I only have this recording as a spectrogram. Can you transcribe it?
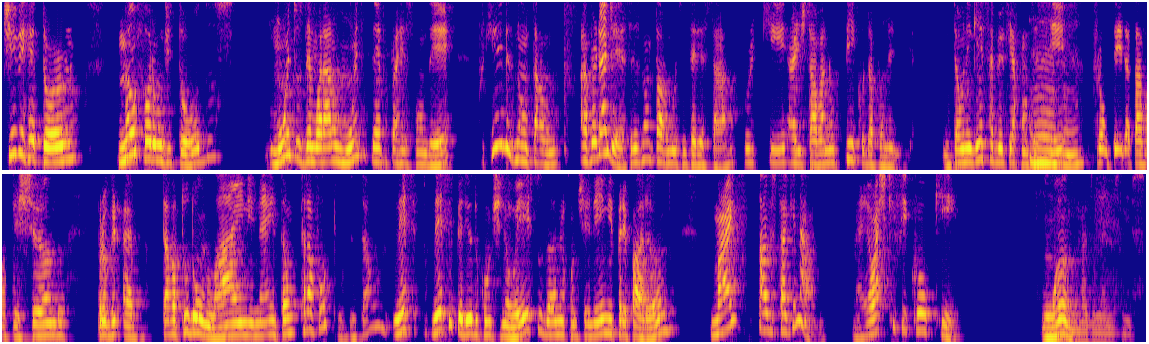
tive retorno. Não foram de todos, muitos demoraram muito tempo para responder, porque eles não estavam. A verdade é essa, eles não estavam muito interessados, porque a gente estava no pico da pandemia. Então ninguém sabia o que ia acontecer, uhum. fronteira estava fechando, estava é, tudo online, né? Então travou tudo. Então, nesse, nesse período, continuei estudando, continuei me preparando, mas estava estagnado. Né? Eu acho que ficou o quê? Um ano, mais ou menos, nisso.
